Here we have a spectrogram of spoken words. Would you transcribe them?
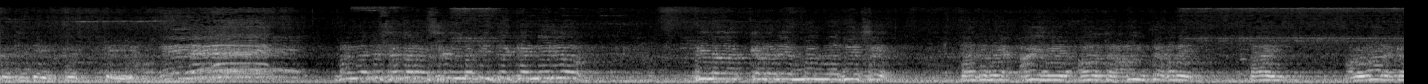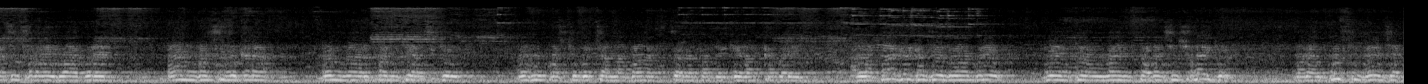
গতিতে করতেই হবে। বাংলাদেশে যারা সাংবাদিকদেরকে নিরীহ বিনা কারণে মামলা দিয়েছে। তাদের আইনের আওতা আনতে হবে। তাই আল্লাহর কাছে সবাই দোয়া করেন বানবাসী লোকেরা বন্যার পানিতে আজকে বহু কষ্ট করছে আল্লাহ বাঘ যারা তাদেরকে রক্ষা করে। আল্লাহ বাঘের কাছে দোয়া করে বিএনপি অনলাইন প্রবাসী সবাইকে যারা উপস্থিত হয়েছেন,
